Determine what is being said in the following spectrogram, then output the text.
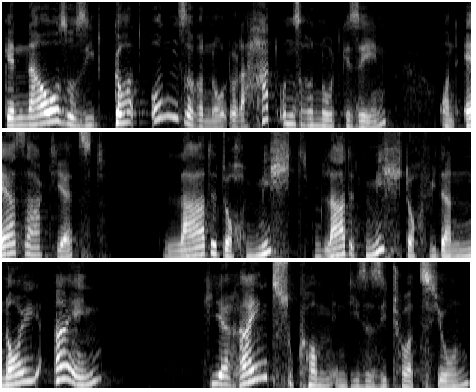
genauso sieht Gott unsere Not oder hat unsere Not gesehen. Und er sagt jetzt, lade doch mich, ladet mich doch wieder neu ein, hier reinzukommen in diese Situation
